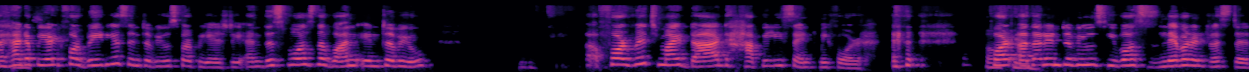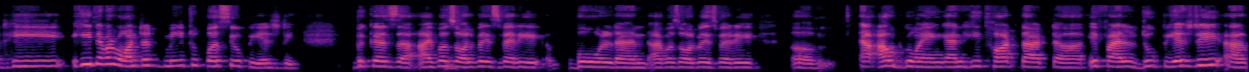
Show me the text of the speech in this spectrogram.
I had appeared for various interviews for PhD, and this was the one interview uh, for which my dad happily sent me for. for Okay. other interviews, he was never interested. He he never wanted me to pursue PhD. because uh, I was Mm. always very bold and I was always very um, outgoing. And he thought that uh, if I'll do PhD, uh,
